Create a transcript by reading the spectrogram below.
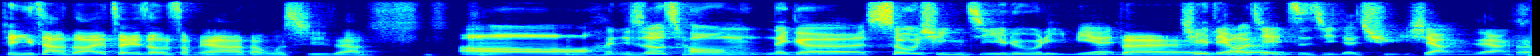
平常都在追踪什么样的东西这样。哦，你说从那个搜寻记录里面对去了解自己的取向，这样。对，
